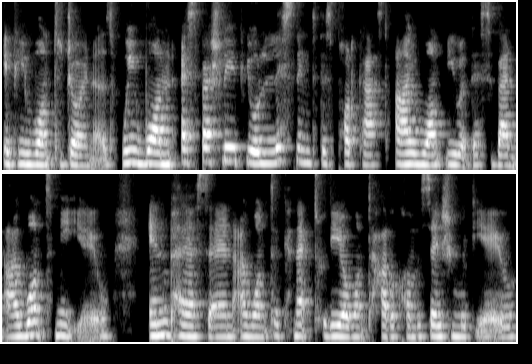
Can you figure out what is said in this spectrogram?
if you want to join us. We want, especially if you're listening to this podcast, I want you at this event. I want to meet you in person. I want to connect with you. I want to have a conversation with you.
